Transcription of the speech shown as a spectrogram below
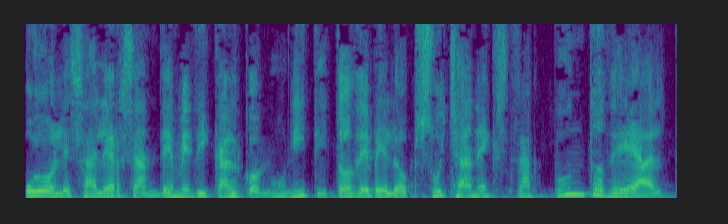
All sellers and the medical community to develop such an extract. De alt.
